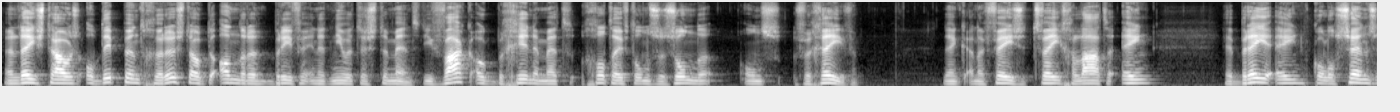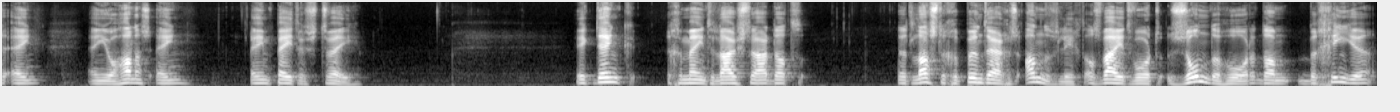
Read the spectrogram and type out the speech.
En lees trouwens op dit punt gerust ook de andere brieven in het Nieuwe Testament, die vaak ook beginnen met God heeft onze zonde ons vergeven. Denk aan Efeze 2, Galaten 1, Hebreeën 1, Colossense 1 en Johannes 1, 1 Petrus 2. Ik denk, gemeente luisteraar, dat het lastige punt ergens anders ligt. Als wij het woord zonde horen, dan begin je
